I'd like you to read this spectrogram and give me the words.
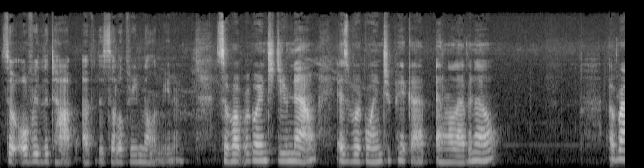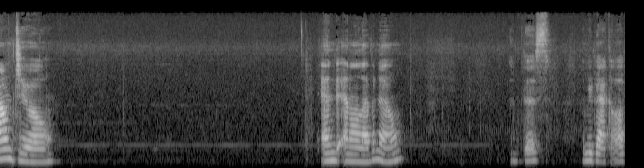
So over the top of this little 3 millimeter. So what we're going to do now is we're going to pick up an 11 0, a round duo, and an 11 0. Like this. Let me back off.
